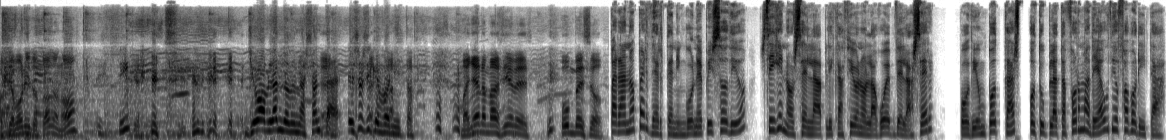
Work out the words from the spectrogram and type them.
Pues qué bonito todo, ¿no? ¿Sí? Yo hablando de una santa, eso sí que es bonito. Mañana más nieves. Un beso. Para no perderte ningún episodio, síguenos en la aplicación o la web de la SER, Podium Podcast o tu plataforma de audio favorita.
